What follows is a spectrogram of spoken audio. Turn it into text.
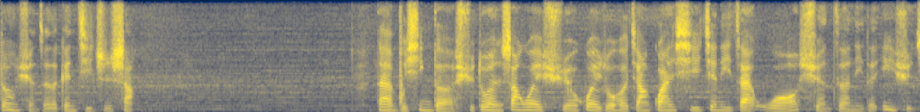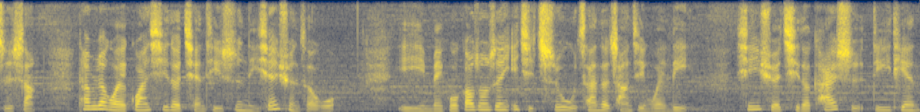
动选择的根基之上。但不幸的，许多人尚未学会如何将关系建立在我选择你的应许之上。他们认为关系的前提是你先选择我。以美国高中生一起吃午餐的场景为例，新学期的开始第一天，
